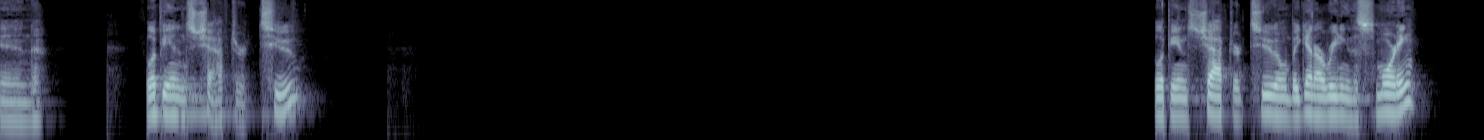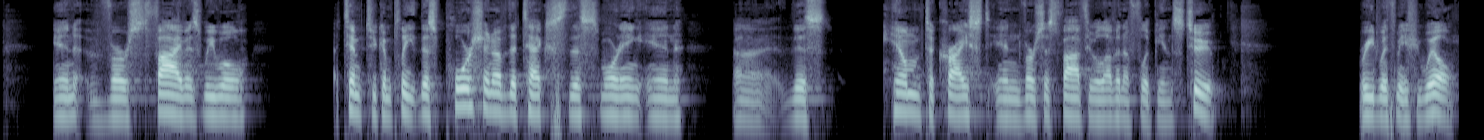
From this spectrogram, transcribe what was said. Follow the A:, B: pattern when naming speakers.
A: in Philippians chapter 2. Philippians chapter 2, and we'll begin our reading this morning in verse 5 as we will attempt to complete this portion of the text this morning in uh, this hymn to Christ in verses 5 through 11 of Philippians 2. Read with me, if you will.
